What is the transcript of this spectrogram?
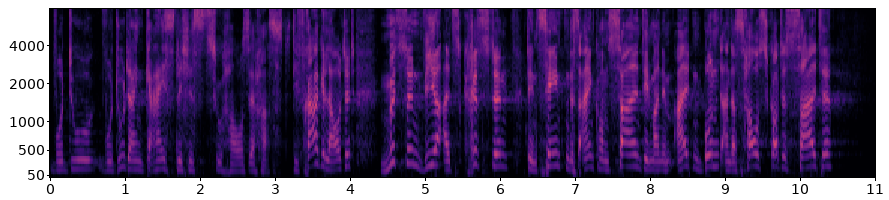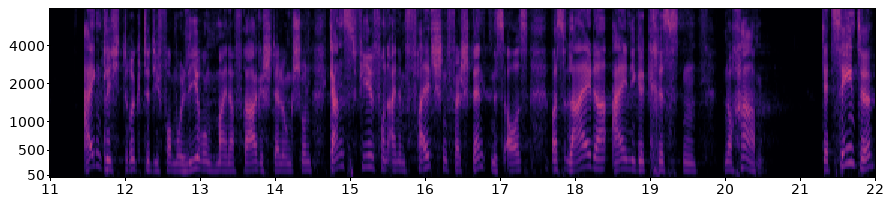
wo du, wo du dein geistliches Zuhause hast. Die Frage lautet, müssen wir als Christen den Zehnten des Einkommens zahlen, den man im alten Bund an das Haus Gottes zahlte? Eigentlich drückte die Formulierung meiner Fragestellung schon ganz viel von einem falschen Verständnis aus, was leider einige Christen noch haben. Der Zehnte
